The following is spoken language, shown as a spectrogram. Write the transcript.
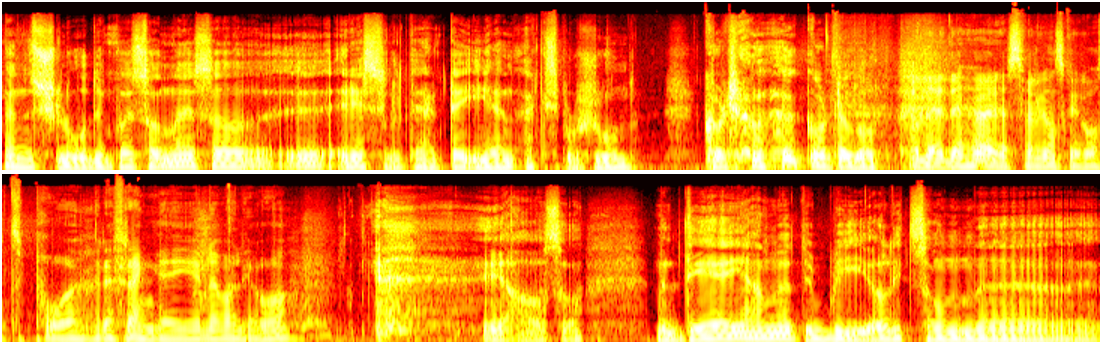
men slo du på en sånn, så øh, resulterte det i en eksplosjon. Kort, og- kort og godt. Og det, det høres vel ganske godt på refrenget i Levalivet òg. Ja, altså. Men det igjen vet du, blir jo litt sånn eh,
